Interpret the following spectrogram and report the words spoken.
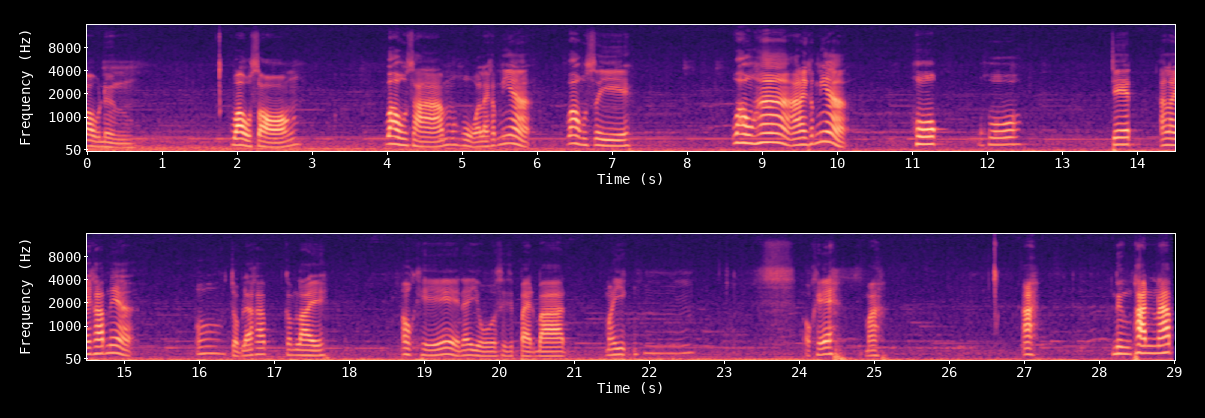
ว้าวหนึ่งว้าวสองว่าวสามโอ้โหอะไรครับเนี่ยว่าวสี่ว่าวห้าอะไรครับเนี่ยหกโอ้โหเจ็ดอะไรครับเนี่ย โอ้ จบแล้วครับ กำไร โอเค ได้อยู่ 48 บาท มาอีกอื้อหือโอเค มา อะ1,000นะครับ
